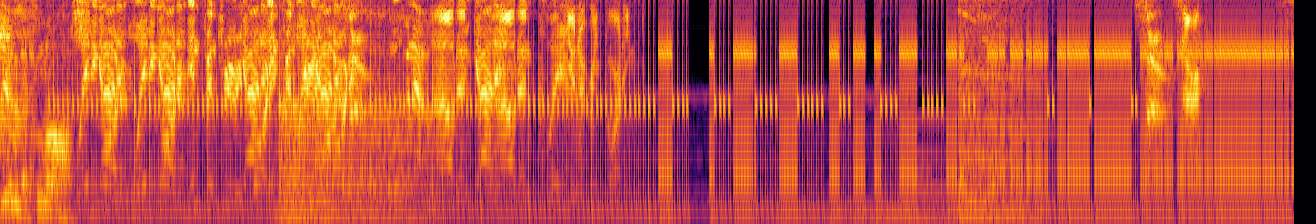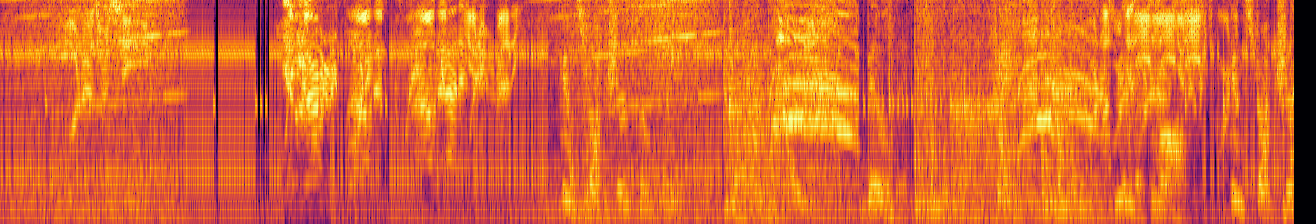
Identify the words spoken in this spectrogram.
Infantry Unit lost. Waiting on it. Waiting on it. Infantry reporting. Infantry reporting. Building. Training. Unit lost. Construction.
